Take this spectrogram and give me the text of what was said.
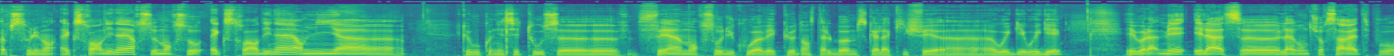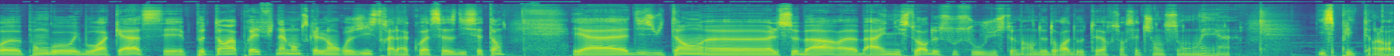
absolument extraordinaire. Ce morceau extraordinaire, Mia, euh, que vous connaissez tous, euh, fait un morceau du coup avec eux dans cet album, ce qu'elle a kiffé Wege Wege. Et voilà, mais hélas, euh, l'aventure s'arrête pour euh, Pongo et Buraka. C'est peu de temps après finalement, parce qu'elle l'enregistre, elle a quoi, 16-17 ans. Et à 18 ans, elle se barre. Bah, une histoire de sous-sous, justement, de droit d'auteur sur cette chanson. Et il split. Alors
